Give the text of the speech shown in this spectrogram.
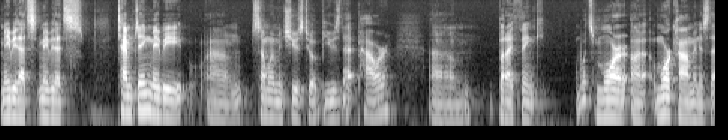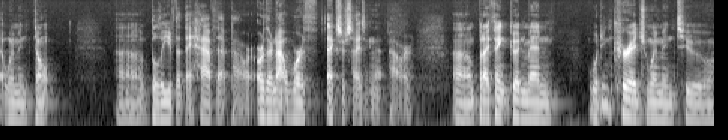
maybe that's maybe that's tempting. Maybe um, some women choose to abuse that power, um, but I think what's more uh, more common is that women don't uh, believe that they have that power, or they're not worth exercising that power. Um, but I think good men would encourage women to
